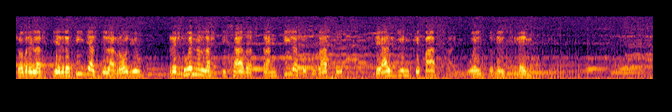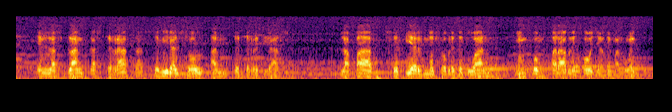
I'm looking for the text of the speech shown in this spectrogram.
Sobre las piedrecillas del arroyo resuenan las pisadas tranquilas o fugaces de alguien que pasa envuelto en el silencio. En las blancas terrazas se mira el sol antes de retirarse. La paz se cierne sobre Tetuán, incomparable joya de Marruecos.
